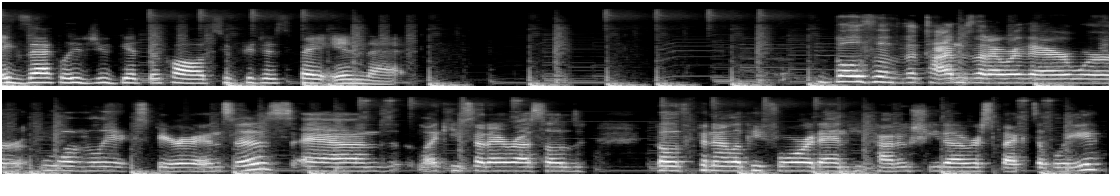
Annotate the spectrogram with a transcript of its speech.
exactly did you get the call to participate in that? Both of the times that I were there were lovely experiences. And like you said, I wrestled both Penelope Ford and Hikaru Shida respectively,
